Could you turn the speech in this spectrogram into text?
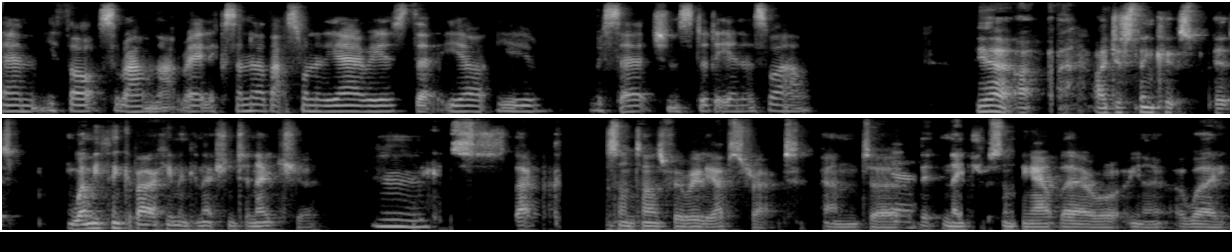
um, your thoughts around that, really, because I know that's one of the areas that you you research and study in as well. Yeah, I, I, just think it's it's when we think about human connection to nature, mm. that sometimes feel really abstract and uh, yeah. nature is something out there or you know away.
